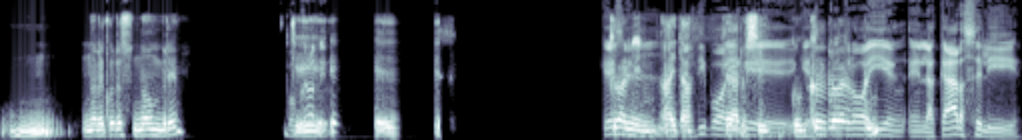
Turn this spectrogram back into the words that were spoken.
no recuerdo su nombre. Que, eh, Cronin, ahí está. El tipo ahí que, se encontró ahí en, en, la cárcel y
